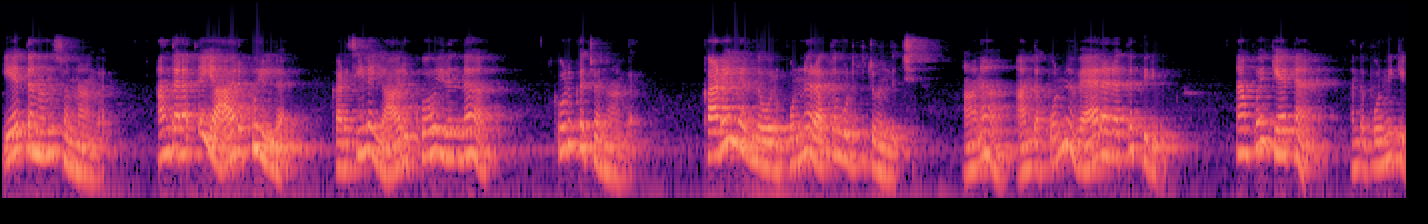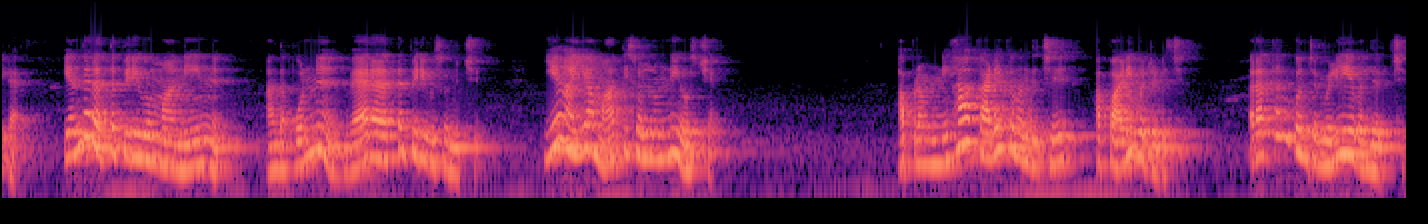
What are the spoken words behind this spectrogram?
ஏற்றணும்னு சொன்னாங்க. அந்த ரத்தம் யாருக்கும் இல்லை. கடைசியில் யாருக்கோ இருந்தால் கொடுக்க சொன்னாங்க. கடையில் இருந்த ஒரு பொண்ணு ரத்தம் கொடுத்துட்டு வந்துச்சு. ஆனால் அந்த பொண்ணு வேற ரத்த பிரிவு. நான் போய் கேட்டேன் அந்த பொண்ணுக்கிட்ட எந்த ரத்த பிரிவுமா நீன்னு? அந்த பொண்ணு வேற ரத்த பிரிவு சொன்னிச்சு. ஏன் ஐயா மாற்றி சொல்லணும்னு யோசித்தேன் அப்புறம் நிஹா கடைக்கு வந்துச்சு. அப்போ அடிபட்டுடுச்சு ரத்தம் கொஞ்சம் வெளியே வந்துடுச்சு.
